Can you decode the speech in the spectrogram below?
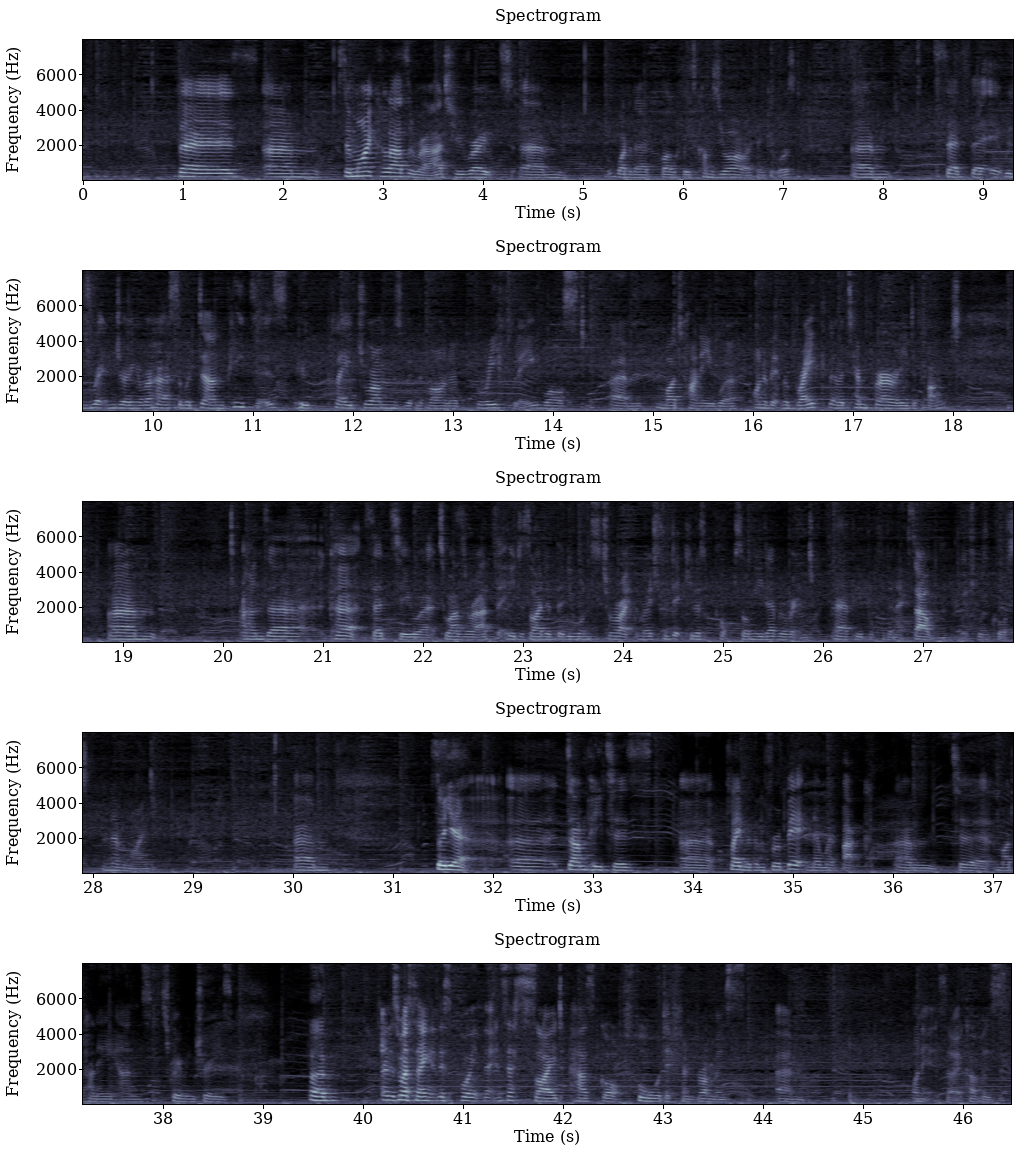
there's um, so Michael Azerrad, who wrote um, one of their biographies, "Come as You Are," I think it was, um, said that it was written during a rehearsal with Dan Peters, who played drums with Nirvana briefly whilst um, Mudhoney were on a bit of a break. They were temporarily defunct. And uh, Kurt said to uh, to Azerrad that he decided that he wanted to write the most ridiculous pop song he'd ever written to prepare people for the next album, which was, of course, Nevermind. Um, so yeah, uh, Dan Peters uh, played with them for a bit and then went back um, to Mudhoney and Screaming Trees. Um, and it's worth saying at this point that Incesticide has got four different drummers um, on it, so it covers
